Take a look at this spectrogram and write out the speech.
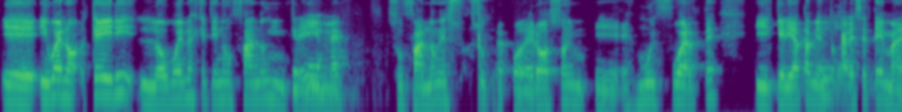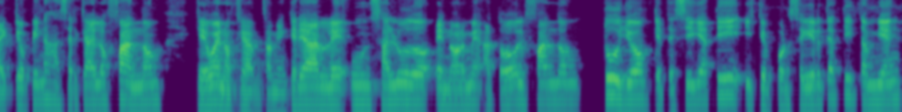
Eh, y bueno, Katie, lo bueno es que tiene un fandom increíble. Su fandom es súper poderoso y, es muy fuerte. Y quería también tocar ese tema de qué opinas acerca de los fandom, que bueno, que también quería darle un saludo enorme a todo el fandom tuyo que te sigue a ti y que por seguirte a ti también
